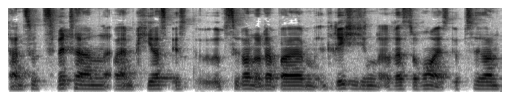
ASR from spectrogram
dann zu twittern beim Kiosk Y oder beim griechischen Restaurant XY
